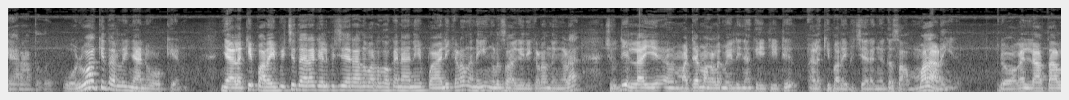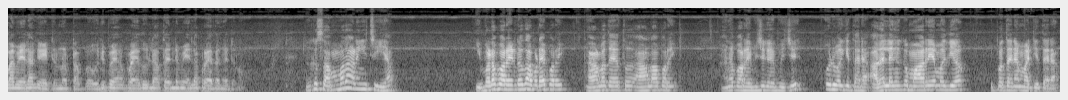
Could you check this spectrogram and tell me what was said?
കയറാത്തത് ഒഴിവാക്കി തരൽ ഞാൻ ഓക്കെയാണ്. ഞാൻ ഇളക്കി പറയിപ്പിച്ച് തരാം കേൾപ്പിച്ച് തരാമെന്ന് പറഞ്ഞതൊക്കെ ഞാൻ പാലിക്കണം എന്നുണ്ടെങ്കിൽ നിങ്ങൾ സഹകരിക്കണം. നിങ്ങളെ ശുദ്ധിയല്ല ഈ മറ്റേ മകളുടെ മേലിൽ ഞാൻ കയറ്റിയിട്ട് ഇളക്കി പറയിപ്പിച്ച് തരാം. നിങ്ങൾക്ക് സമ്മതമാണെങ്കിൽ രോഗമില്ലാത്ത ആളുടെ മേലെ കയറ്റണം കേട്ടോ. ഒരു പ്രേതം പ്രേതമില്ലാത്തതിന്റെ മേലെ പ്രേതം കയറ്റണം നിങ്ങൾക്ക് സമ്മതമാണെങ്കിൽ ചെയ്യാം. ഇവിടെ പറയേണ്ടത് അവിടെ പറയും. ആളെ ദേഹത്ത് ആളാ പറയും. അങ്ങനെ പറയിപ്പിച്ച് കേൾപ്പിച്ച് ഒഴിവാക്കി തരാം. അതല്ല നിങ്ങൾക്ക് മാറിയാൽ മതിയോ? ഇപ്പം തന്നെ മാറ്റി തരാം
